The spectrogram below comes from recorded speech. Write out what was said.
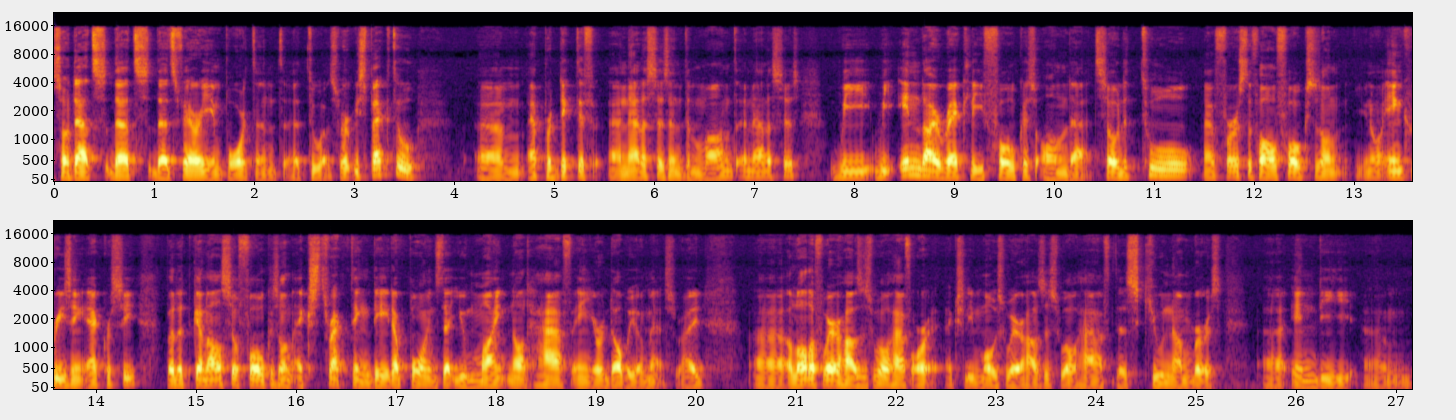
so that's that's that's very important uh, to us. With respect to um, a predictive analysis and demand analysis, we we indirectly focus on that. So the tool, uh, first of all, focuses on you know increasing accuracy, but it can also focus on extracting data points that you might not have in your WMS, right? Uh, a lot of warehouses will have, or actually most warehouses will have the SKU numbers uh, in the um,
